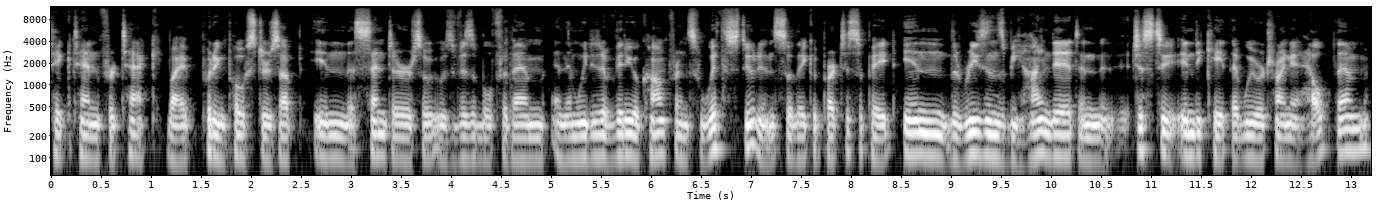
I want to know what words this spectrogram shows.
Take 10 for Tech by putting posters up in the center so it was visible for them. And then we did a video conference with students so they could participate in the reasons behind it and just to indicate that we were trying to help them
